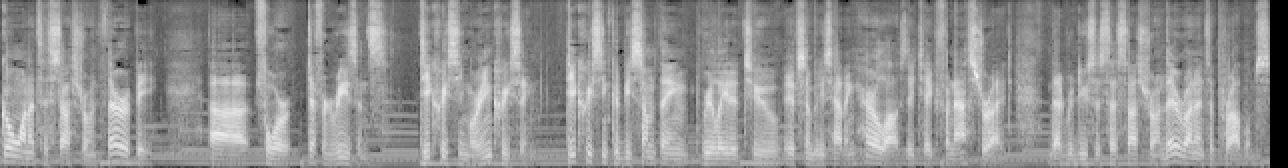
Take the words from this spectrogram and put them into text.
go on a testosterone therapy uh, for different reasons, decreasing or increasing, Decreasing could be something related to if somebody's having hair loss, they take finasteride that reduces testosterone. They run into problems.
